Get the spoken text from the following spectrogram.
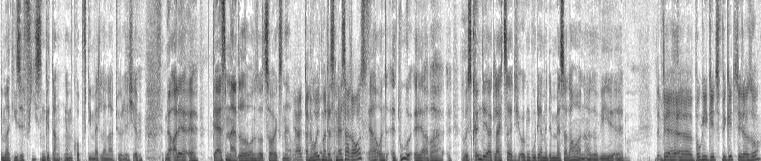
immer diese fiesen Gedanken im Kopf, die Mädler natürlich, ähm, ja, alle äh, Death Metal und so Zeugs. Ne? Und, ja, dann holt man das Messer raus. Ja, und äh, du, äh, aber, äh, aber es könnte ja gleichzeitig irgendwo der mit dem Messer lauern. Also wie, äh, Wer, äh, Boogie, geht's, wie geht's dir da so?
